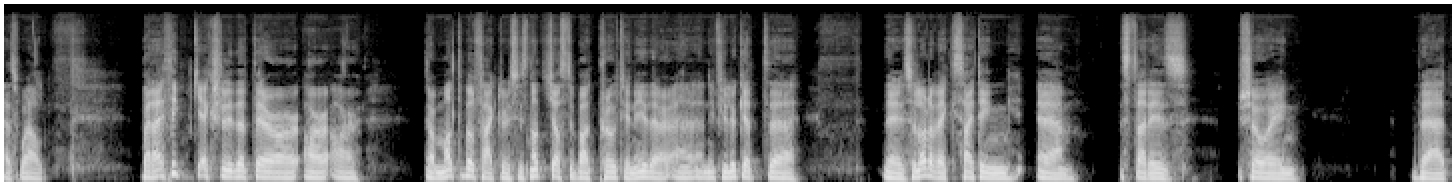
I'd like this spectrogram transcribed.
as well. But I think actually that there are are, are there are multiple factors. It's not just about protein either. And if you look at uh, there's a lot of exciting um, studies showing that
